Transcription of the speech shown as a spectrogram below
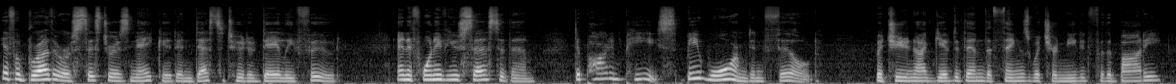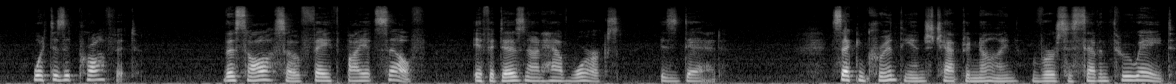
If a brother or sister is naked and destitute of daily food, and if one of you says to them, Depart in peace, be warmed and filled, but you do not give to them the things which are needed for the body, what does it profit? Thus also faith by itself, if it does not have works, is dead. 2 Corinthians chapter 9 verses 7 through 8.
